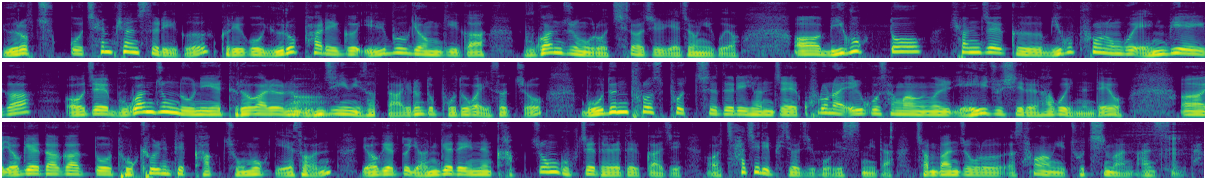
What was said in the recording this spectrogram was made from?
유럽 축구 챔피언스 리그 그리고 유로파 리그 일부 경기가 무관중으로 치러질 예정이고요. 어, 미국도 현재 그 미국 프로농구 NBA가 어제 무관중 논의에 들어가려는 아. 움직임이 있었다. 이런 또 보도가 있었죠. 모든 프로 스포츠들이 현재 코로나19 상황을 예의주시를 하고 있는데요. 어, 여기에다가 또 도쿄올림픽 각 종목 예선, 여기에 또 연계돼 있는 각종 국제 대회들까지 어, 차질이 빚어지고 있습니다. 전반적으로 상황이 좋지만 않습니다.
